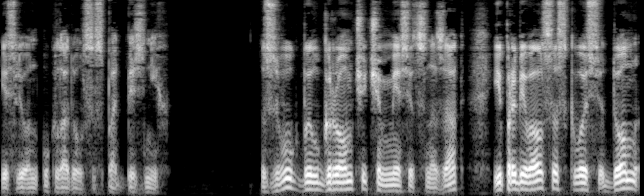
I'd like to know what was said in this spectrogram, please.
если он укладывался спать без них. Звук был громче, чем месяц назад, и пробивался сквозь дом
